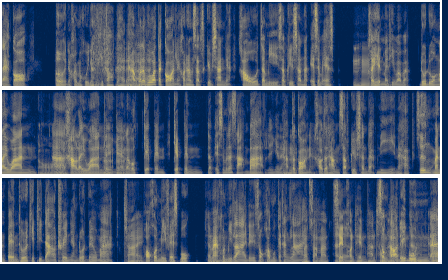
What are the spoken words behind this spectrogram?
แต่ก็เออเดี๋ยวค่อยมาคุยเรื่องนี้ต่อได้ได้นะครับได้ก็จะพูดว่าแต่ก่อนเนี่ยเขาทำ subscription เนี่ยเขาจะมี subscription ทาง SMS อือฮึ เคยเห็นไหมที่ว่าแบบดูดวงรายวันอ๋ออ่าข่าวรายวันอะไรอย่างเงี้ยอ่าๆแล้วก็เก็บเป็นเก็บเป็นแบบ SMS ละสามบาทอะไรอย่างเงี้ยนะครับอือฮึแต่ก่อนเนี่ยเขาจะทำ subscription แบบนี้นะครับ ซึ่งมันเป็นธุรกิจที่ downtrend อย่างรวดเร็วมาก ใช่ เพราะคนมี Facebook ใช่ไหมอืมคนมีไลน์เดี๋ยวนี้ส่งข้อมูลกันทางไลน์มันสามารถเสพเออคอนเทนต์ผ่านช่องทางอื่นส่งต่อได้บุญอ่า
